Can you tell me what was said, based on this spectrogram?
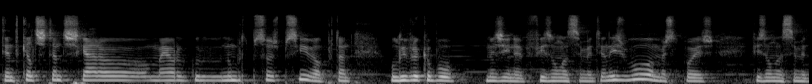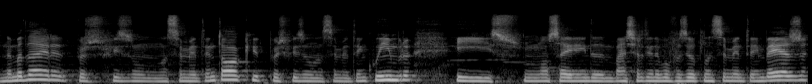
Tento que eles tentem chegar ao maior número de pessoas possível. Portanto, o livro acabou, imagina, fiz um lançamento em Lisboa, mas depois fiz um lançamento na Madeira, depois fiz um lançamento em Tóquio, depois fiz um lançamento em Coimbra e isso, não sei ainda, mais certo ainda vou fazer outro lançamento em Beja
